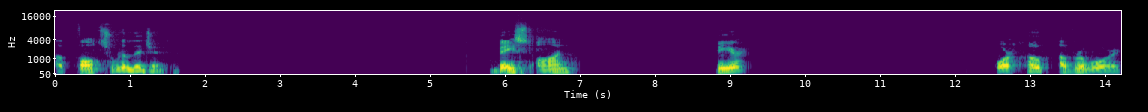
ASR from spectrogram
of false religion. Based on fear or hope of reward.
